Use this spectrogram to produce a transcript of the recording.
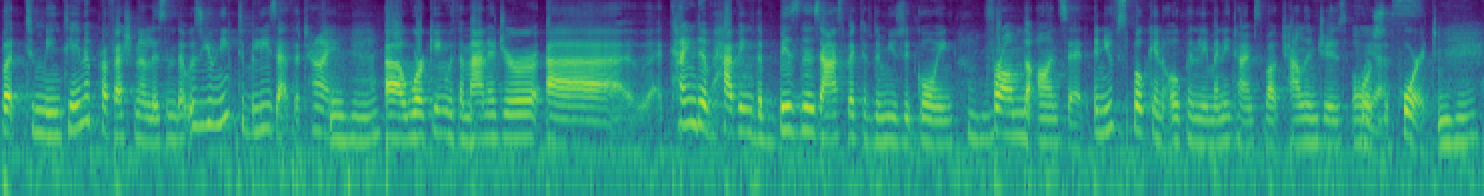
but to maintain a professionalism that was unique to Belize at the time, mm-hmm. uh, working with a manager, uh, kind of having the business aspect of the music going mm-hmm. from the onset. And you've spoken openly many times about challenges oh, for yes. support. Mm-hmm.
